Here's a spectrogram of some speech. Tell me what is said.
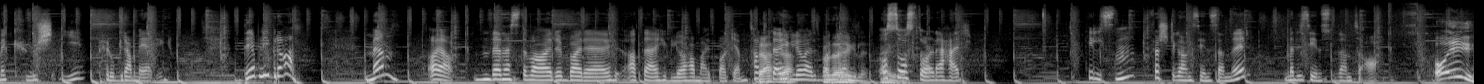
med kurs i programmering. Det blir bra. Men å ja, det neste var bare at det er hyggelig å ha meg tilbake igjen. Takk, Ja, det er ja. hyggelig å være tilbake igjen. Ja, Og så står det her. Hilsen førstegangsinnsender, medisinstudent A. Oi!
